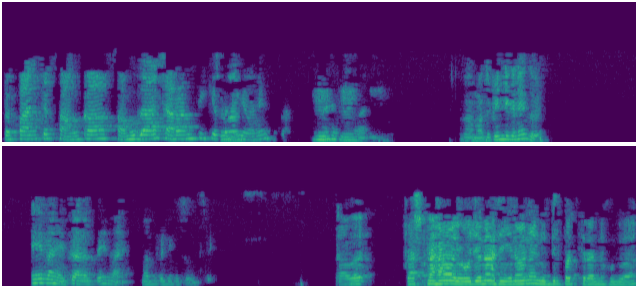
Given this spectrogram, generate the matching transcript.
ප්‍රපංච සංකා සමුදා චරಂತಿ කියලා කියනනේ. හ්ම් මදුපිණ්ඩික නේද ඔය? එහෙමයි සාරත් එහෙමයි මදුපිණ්ඩික සූත්‍රය. තව ප්‍රශ්න හා යෝජනා තියෙනවා නම් ඉදිරිපත් කරන්න පුළුවන්.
